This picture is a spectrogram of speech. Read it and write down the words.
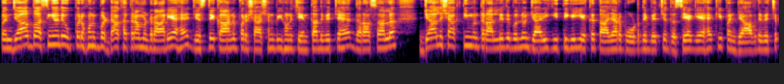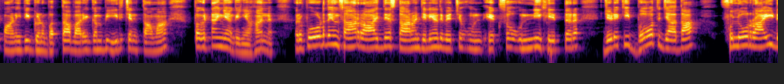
ਪੰਜਾਬ ਵਾਸੀਆਂ ਦੇ ਉੱਪਰ ਹੁਣ ਵੱਡਾ ਖਤਰਾ ਮੰਡਰਾ ਰਿਹਾ ਹੈ, ਜਿਸ ਦੇ ਕਾਰਨ ਪ੍ਰਸ਼ਾਸਨ ਵੀ ਹੁਣ ਚਿੰਤਾ ਦੇ ਵਿੱਚ ਹੈ। ਦਰਅਸਲ, ਜਲ ਸ਼ਕਤੀ ਮੰਤਰਾਲੇ ਦੇ ਵੱਲੋਂ ਜਾਰੀ ਕੀਤੀ ਗਈ ਇੱਕ ਤਾਜ਼ਾ ਰਿਪੋਰਟ ਦੇ ਵਿੱਚ ਦੱਸਿਆ ਗਿਆ ਹੈ ਕਿ ਪੰਜਾਬ ਦੇ ਵਿੱਚ ਪਾਣੀ ਦੀ ਗੁਣਵੱਤਾ ਬਾਰੇ ਗੰਭੀਰ ਚਿੰਤਾਵਾਂ ਪ੍ਰਗਟਾਈਆਂ ਗਈਆਂ ਹਨ। ਰਿਪੋਰਟ ਦੇ ਅਨੁਸਾਰ ਰਾਜ ਦੇ 17 ਜ਼ਿਲ੍ਹਿਆਂ ਦੇ ਵਿੱਚ ਉਨ- 119 ਖੇਤਰ, ਜਿਹੜੇ ਕਿ ਬਹੁਤ ਜ਼ਿਆਦਾ ਫਲੋਰਾਈਡ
